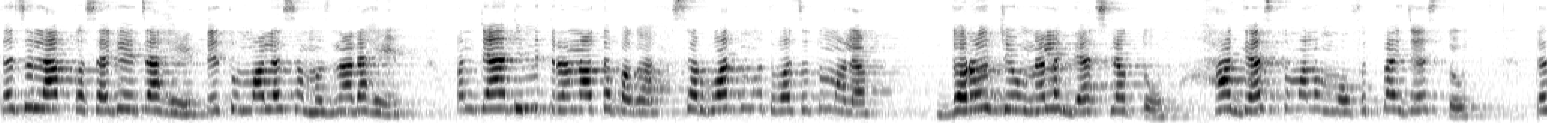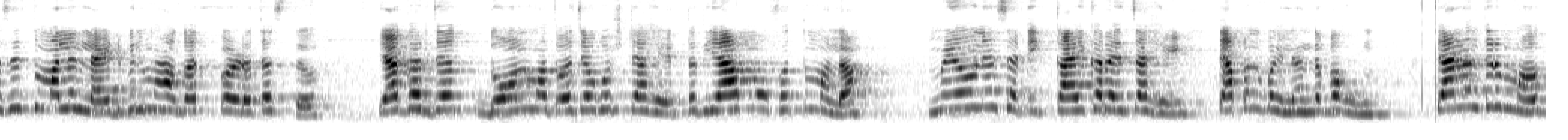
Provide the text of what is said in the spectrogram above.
त्याचा लाभ कसा घ्यायचा आहे ते तुम्हाला समजणार आहे. पण त्याआधी मित्रांनो आता बघा सर्वात महत्त्वाचं तुम्हाला दररोज जेवणाला गॅस लागतो. हा गॅस तुम्हाला मोफत पाहिजे असतो. तसेच तुम्हाला लाइट बिल महागात पडत असतं. या गरजेत दोन महत्त्वाच्या गोष्टी आहेत. तर या मोफत तुम्हाला मिळवण्यासाठी काय करायचं आहे ते आपण पहिल्यांदा पाहू. त्यानंतर मग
